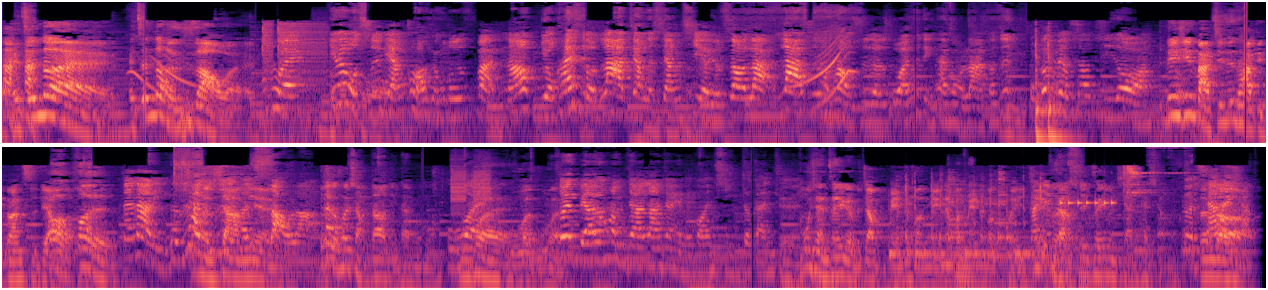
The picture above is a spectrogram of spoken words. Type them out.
哎，真的哎，哎，真的很少哎。对，因为我吃两口，它全部都是饭，然后有开始有辣酱的香气了，有吃到辣，辣是很好吃的，果然是鼎泰丰的辣，可是我根本没有吃到鸡肉啊，你已经把金字塔顶端吃掉哦，了，粉在那里，可是它就是很少啦，这个会想到鼎泰丰吗？不会，不会不会。所以不要用他们家的辣酱也没关系的感觉，目前这个比较没那么没那么没那么亏。那先不要吃亏，因为其他太强了。对，其真他太强的。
